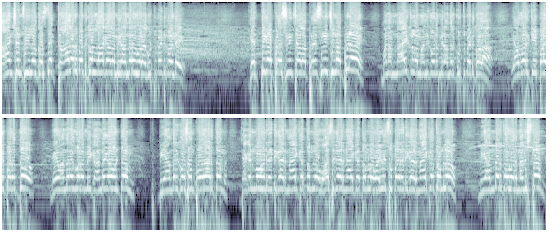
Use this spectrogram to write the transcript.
కాన్షియన్సీలోకి వస్తే కాలర్ పట్టుకొని లాగాల మీరందరూ కూడా గుర్తుపెట్టుకోండి. గట్టిగా ప్రశ్నించాలా? ప్రశ్నించినప్పుడే మనం నాయకులం అని కూడా మీరు అందరు గుర్తుపెట్టుకోవాలా? ఎవరికి భయపడద్దు. మేమందరం కూడా మీకు అండగా ఉంటాం. మీ అందరి కోసం పోరాడతాం. జగన్మోహన్ రెడ్డి గారి నాయకత్వంలో వాసు గారి నాయకత్వంలో వైవి సుబ్బారెడ్డి గారి నాయకత్వంలో మీ అందరితో కూడా నడుస్తాం.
